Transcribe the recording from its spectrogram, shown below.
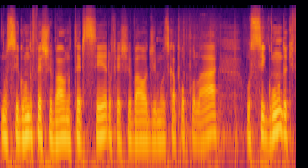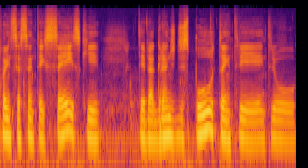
no segundo festival no terceiro festival de música popular o segundo que foi em 66 que teve a grande disputa entre, entre o,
